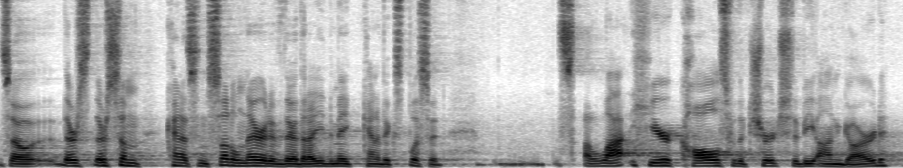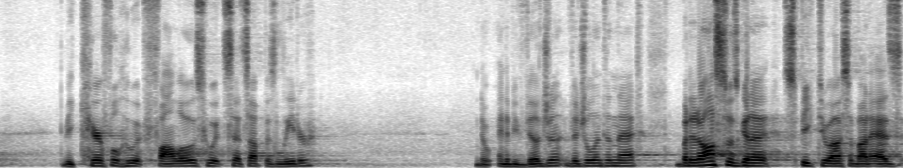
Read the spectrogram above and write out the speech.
So there's, there's some kind of some subtle narrative there that I need to make kind of explicit a lot here calls for the church to be on guard, to be careful who it follows, who it sets up as leader, and to be vigilant, vigilant in that. But it also is going to speak to us about as,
